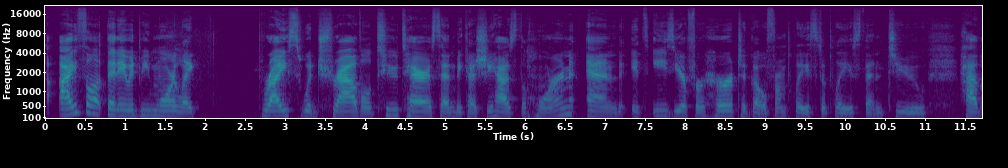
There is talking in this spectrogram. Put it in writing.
thought I thought that it would be more like Bryce would travel to Terrasen because she has the horn and it's easier for her to go from place to place than to have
